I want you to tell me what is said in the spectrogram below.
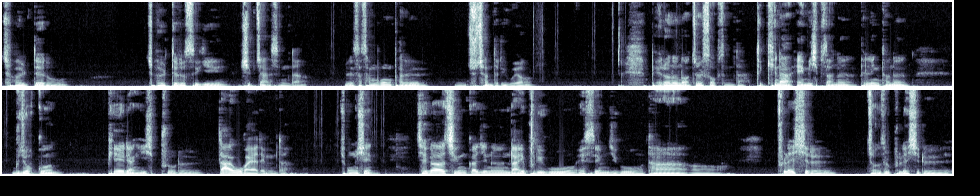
절대로 절대로 쓰기 쉽지 않습니다. 그래서 308을 추천드리고요. 배럴은 어쩔 수 없습니다. 특히나 M24는 펠링턴은 무조건 피해량 20%를 따고 가야 됩니다. 총신 제가 지금까지는 라이플이고 SMG고 다 어, 플래시를 전술 플래시를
